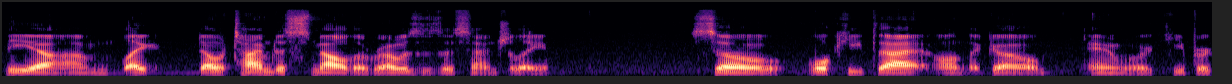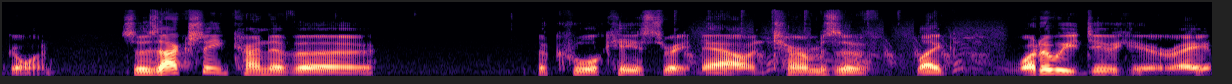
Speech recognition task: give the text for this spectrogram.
The um like no time to smell the roses essentially. So we'll keep that on the go and we'll keep her going. So there's actually kind of a a cool case right now in terms of like what do we do here, right?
